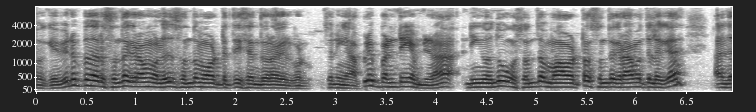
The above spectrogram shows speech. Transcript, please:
ஓகே விண்ணப்பதாரர் சொந்த கிராமம் அல்லது சொந்த மாவட்டத்தை சேர்ந்தவராக இருக்கணும். ஸோ நீங்கள் அப்ளை பண்ணுறீங்க அப்படின்னா நீங்கள் வந்து உங்கள் சொந்த மாவட்டம் சொந்த கிராமத்தில் இருக்க அந்த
